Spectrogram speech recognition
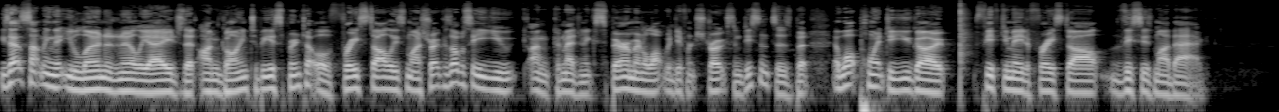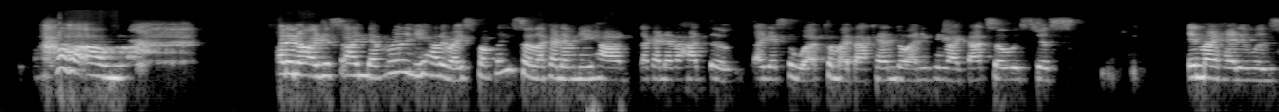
Is that something that you learn at an early age that I'm going to be a sprinter or freestyle is my stroke? Because obviously you, I can imagine, experiment a lot with different strokes and distances. But at what point do you go 50 meter freestyle? This is my bag. um, I don't know. I just I never really knew how to race properly. So like I never knew how like I never had the I guess the work for my back end or anything like that. So it was just in my head it was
